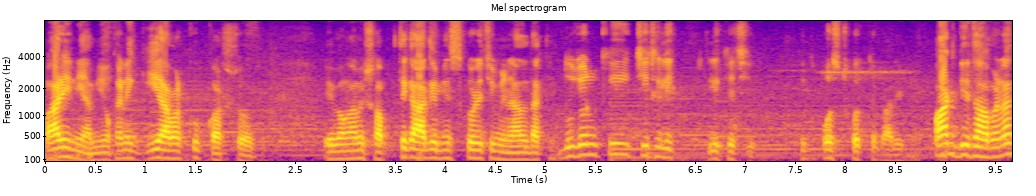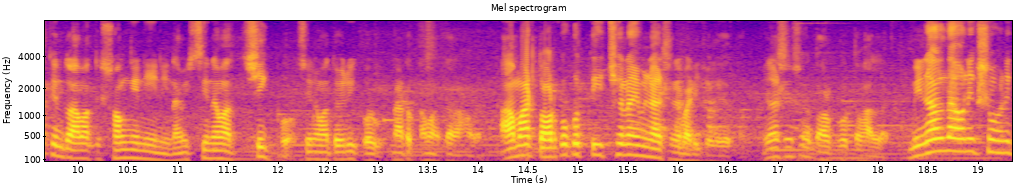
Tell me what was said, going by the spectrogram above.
পারিনি আমি ওখানে গিয়ে আমার খুব কষ্ট হতো এবং আমি সব থেকে আগে মিস করেছি মৃণালদাকে দুজনকেই চিঠি লিখ- লিখেছি কিন্তু পোস্ট করতে পারিনি। পাঠ দিতে হবে না কিন্তু আমাকে সঙ্গে নিয়ে নিন। আমি সিনেমা শিখব সিনেমা তৈরি করব নাটক আমার দ্বারা হবে। আমার তর্ক করতে ইচ্ছে নয় মৃণাল সেনের বাড়ি চলে যেতাম মৃণাল সেনের সঙ্গে তর্ক করতে ভালো লাগে। মৃণাল দা অনেক সময় অনেক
